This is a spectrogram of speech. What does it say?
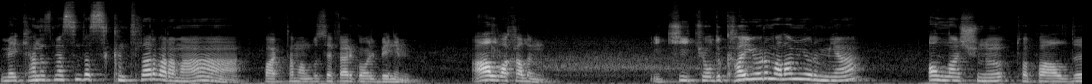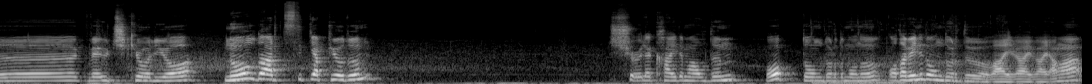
mekanizmasında sıkıntılar var ama ha. Bak tamam bu sefer gol benim. Al bakalım. 2-2 oldu. Kayıyorum alamıyorum ya. Al şunu. Topu aldık ve 3-2 oluyor. Ne oldu artistlik yapıyordun? Şöyle kaydım aldım. Hop dondurdum onu. O da beni dondurdu. Vay vay vay ama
